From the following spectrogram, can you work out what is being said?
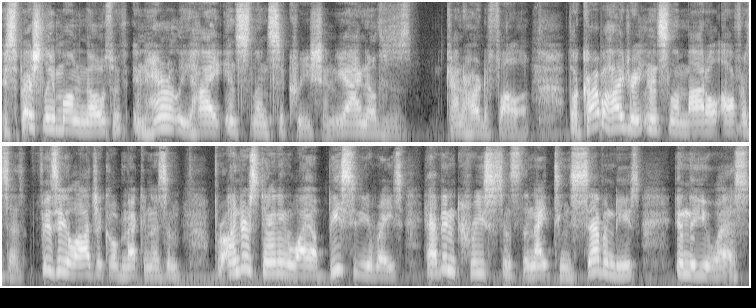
especially among those with inherently high insulin secretion. Yeah, I know this is kind of hard to follow. The carbohydrate insulin model offers a physiological mechanism for understanding why obesity rates have increased since the 1970s in the US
